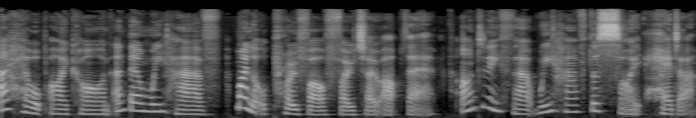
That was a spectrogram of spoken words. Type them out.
a help icon, and then we have my little profile photo up there. Underneath that, we have the site header.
